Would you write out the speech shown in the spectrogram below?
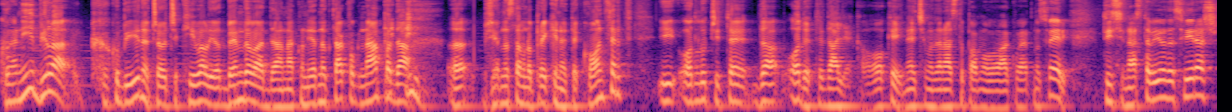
koja nije bila kako bi inače očekivali od bendova da nakon jednog takvog napada uh, jednostavno prekinete koncert i odlučite da odete dalje, kao ok, nećemo da nastupamo u ovakvoj atmosferi. Ti si nastavio da sviraš,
